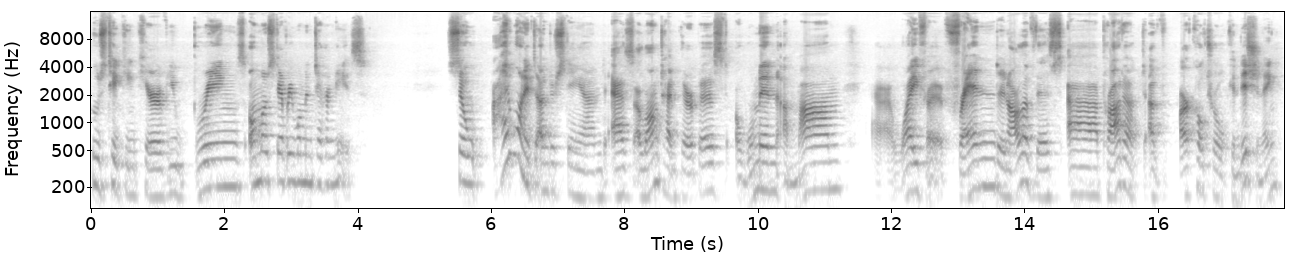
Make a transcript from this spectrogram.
who's taking care of you, brings almost every woman to her knees. So I wanted to understand, as a longtime therapist, a woman, a mom, a wife, a friend, and all of this uh, product of our cultural conditioning,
